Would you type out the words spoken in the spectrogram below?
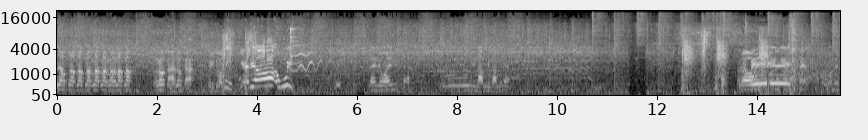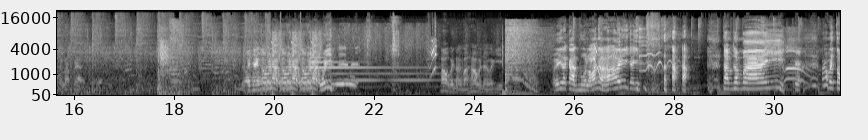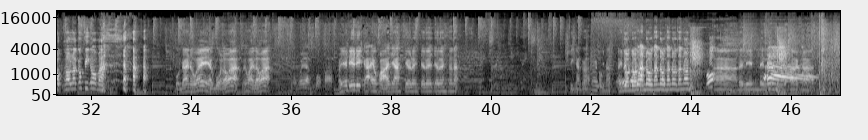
หลอกหลอกหลอกหลอกหลอกหลอกหลอกหลอกลอกลอกกะหลอกกะอุ้ยดวงเฮียเดียวอุ้ยแรงย้อยมีน้ำมีน้ำไหมเนี่ยสลับแปดตัวเลยสลับแปดตัวเลยสลับแปด ไปแทงเข้าไปดักเข้าไปดักเข้าไปดักอุ้ยเข้าไปหน่อยมาเข้าไปหน่อยเมื่อกี้เฮ้ยอากาศหมัวร้อนเหรอเอ้ยใจเทำทำไมเข้าไปตบเขาแล้วก็ฟิกออกมา บวกได้นะเว้ยอยากบวกแล้ววะไม่ไหวแล้ววะผมก็อยากบวกมากเฮ้ยเดี๋ยวดี๋อะขวาจ้ะเจอเลยเจอเลยเจอเลยนั่นน่ะฟิกกันด้วยสองนัดอ้โดนโดนตันโดนตันโดนตันโดนตันโดนอ่าได้เล่นได้เล่นตาขาด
